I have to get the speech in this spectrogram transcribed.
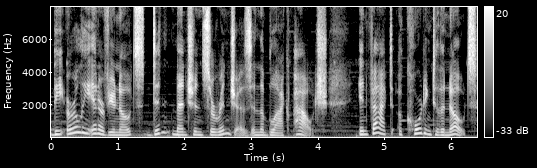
The early interview notes didn't mention syringes in the black pouch. In fact, according to the notes,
